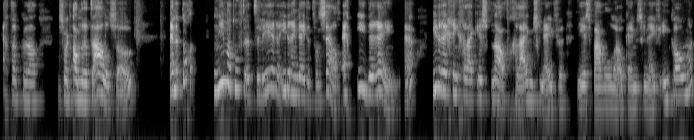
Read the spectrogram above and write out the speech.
echt ook wel een soort andere taal of zo. En toch, niemand hoefde het te leren. Iedereen deed het vanzelf. Echt iedereen. Hè? Iedereen ging gelijk eerst, nou, of gelijk, misschien even de eerste paar rollen, oké, misschien even inkomen.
